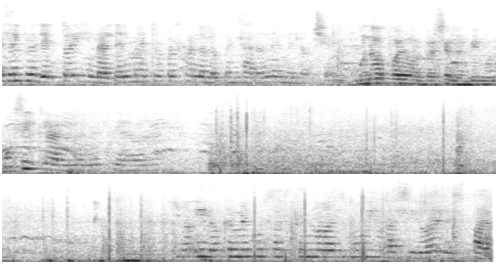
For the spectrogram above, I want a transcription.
Es el proyecto original del metro, pues cuando lo pensaron en el 80. Uno puede volverse en el mismo, ¿no? Sí, claro, la necesidad de bajar. No, y lo que me gusta es que no es muy invasivo del espacio.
